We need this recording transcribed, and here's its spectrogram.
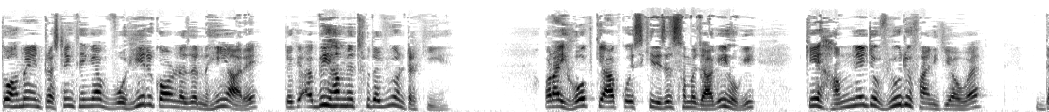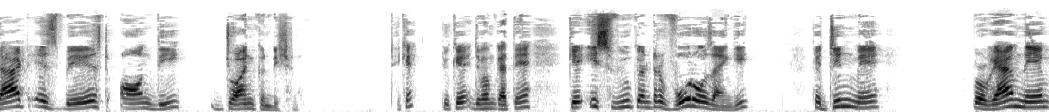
تو ہمیں انٹرسٹنگ تھنگ ہے وہی ریکارڈ نظر نہیں آ رہے کیونکہ ابھی ہم نے تھرو دا ویو انٹر کیے ہیں اور آئی ہوپ کہ آپ کو اس کی ریزن سمجھ آ گئی ہوگی کہ ہم نے جو ویو ڈیفائن کیا ہوا ہے that is based on the join condition ٹھیک ہے کیونکہ جب ہم کہتے ہیں کہ اس ویو کے اندر وہ روز آئیں گی کہ جن میں پروگرام نیم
